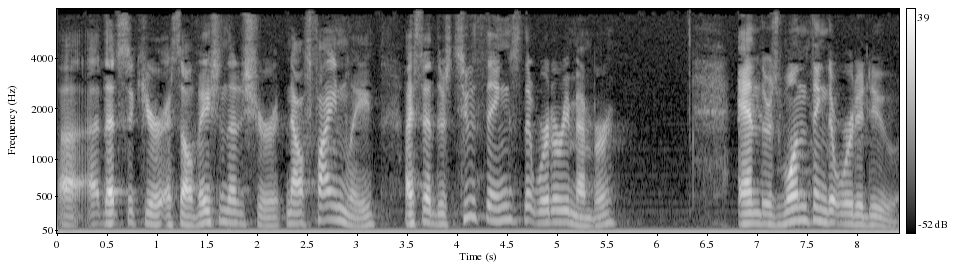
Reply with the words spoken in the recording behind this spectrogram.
uh, that's secure, a salvation that is sure. Now, finally, I said there's two things that we're to remember, and there's one thing that we're to do.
